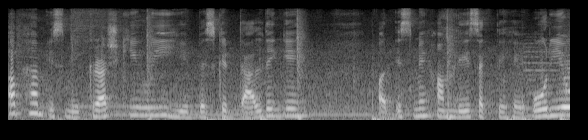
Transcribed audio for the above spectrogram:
अब हम इसमें क्रश की हुई ये बिस्किट डाल देंगे और इसमें हम ले सकते हैं ओरियो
